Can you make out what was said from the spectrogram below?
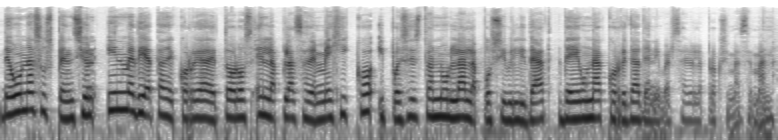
de una suspensión inmediata de corrida de toros en la Plaza de México y pues esto anula la posibilidad de una corrida de aniversario la próxima semana.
